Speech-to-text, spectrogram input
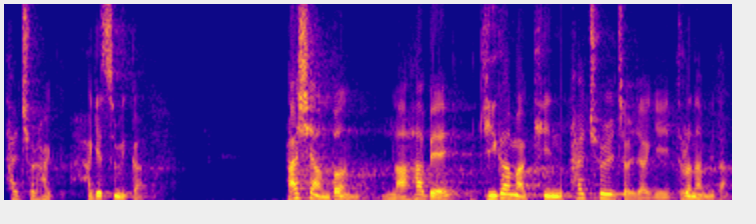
탈출하겠습니까? 다시 한번 라합의 기가 막힌 탈출 전략이 드러납니다.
